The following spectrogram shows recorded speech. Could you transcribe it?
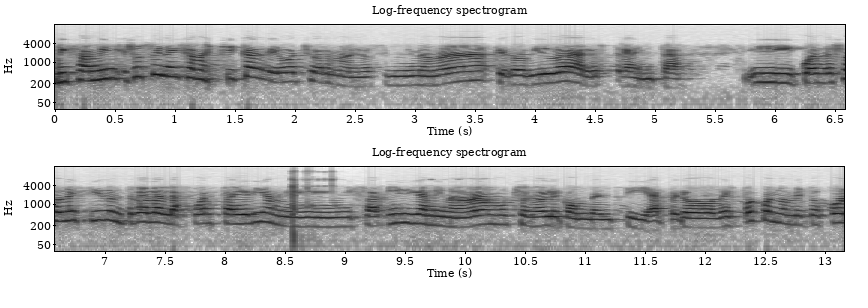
Mi familia, yo soy la hija más chica de ocho hermanos y mi mamá quedó viuda a los 30. Y cuando yo decido entrar a la Fuerza Aérea, mi, familia, mi mamá mucho no le convencía, pero después cuando me tocó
